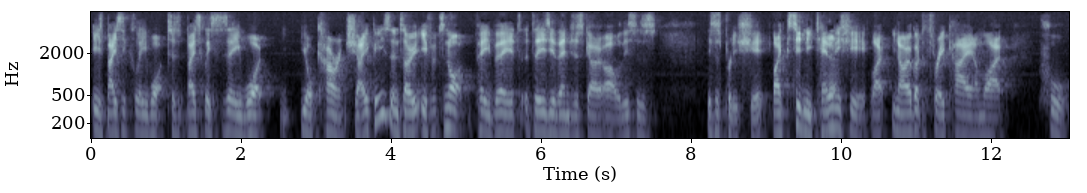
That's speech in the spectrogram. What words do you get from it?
is basically what to basically see what your current shape is. And so if it's not PB, it's it's easier than just go, oh, well, this is this is pretty shit. Like Sydney 10 yeah. this year, like you know, I got to 3K and I'm like whew,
